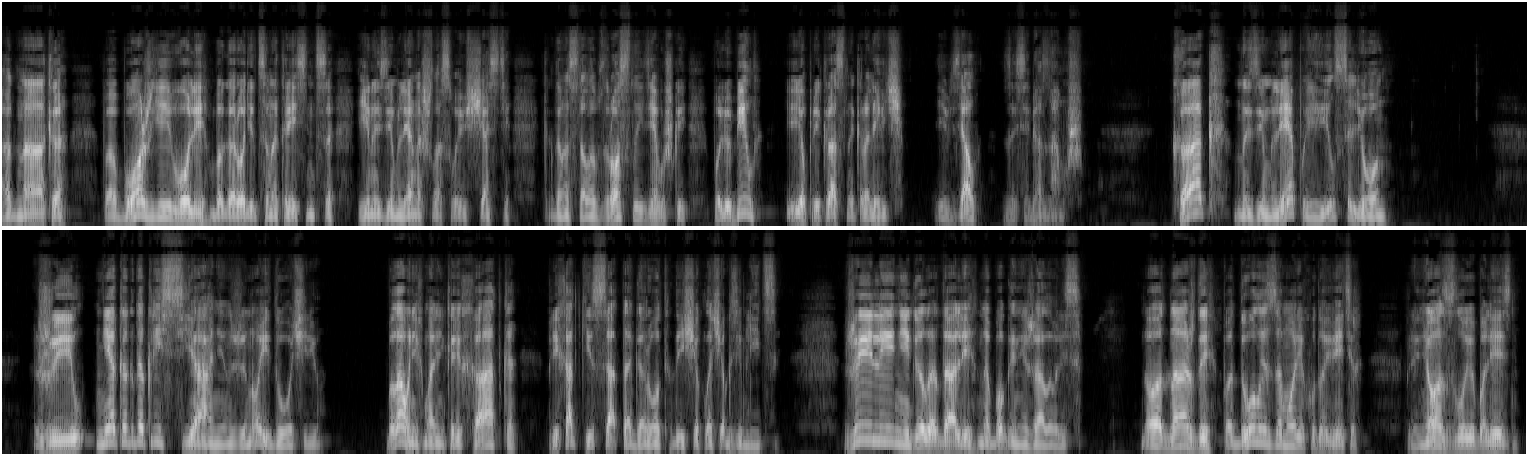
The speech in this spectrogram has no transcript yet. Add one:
Однако... По Божьей воле Богородица на крестнице и на земле нашла свое счастье, когда она стала взрослой девушкой, полюбил ее прекрасный королевич и взял за себя замуж. Как на земле появился Леон? Жил некогда крестьянин с женой и дочерью. Была у них маленькая хатка, при хатке сад и огород, да еще клочок землицы. Жили, не голодали, на Бога не жаловались. Но однажды подул из-за моря худой ветер, принес злую болезнь.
